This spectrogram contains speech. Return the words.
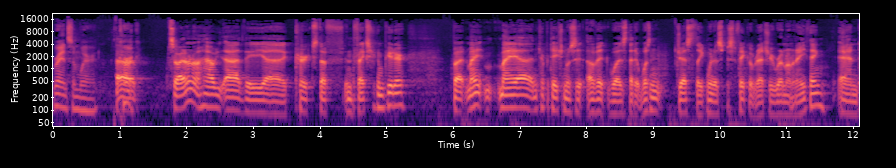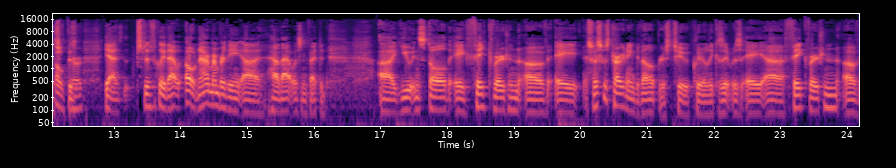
ransomware? Kirk. So I don't know how uh, the uh, Kirk stuff infects your computer, but my my uh, interpretation was of it was that it wasn't just like Windows specific; it would actually run on anything. And Oh, Kirk. yeah, specifically that. Oh, now I remember the uh, how that was infected. uh, you installed a fake version of a. So this was targeting developers too, clearly, because it was a uh, fake version of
